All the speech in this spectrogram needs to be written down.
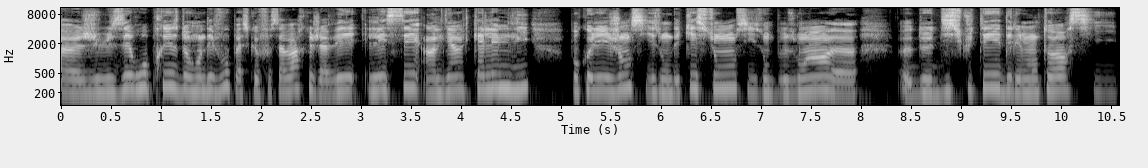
Euh, j'ai eu zéro prise de rendez-vous parce qu'il faut savoir que j'avais laissé un lien Calendly pour que les gens, s'ils ont des questions, s'ils ont besoin euh, de discuter d'Elementor, si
